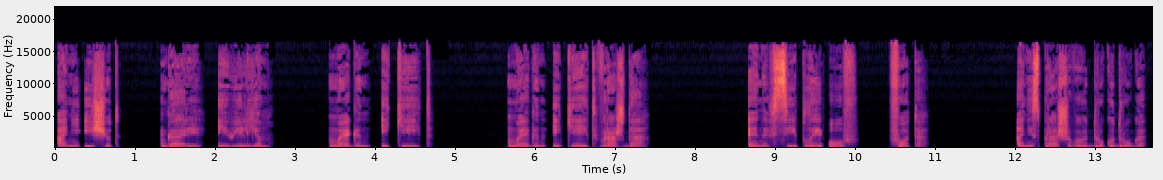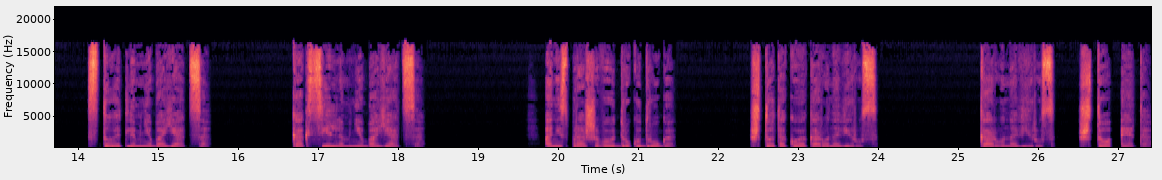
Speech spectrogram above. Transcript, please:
Они ищут Гарри и Уильям, Меган и Кейт. Меган и Кейт вражда. NFC плей-офф фото. Они спрашивают друг у друга: "Стоит ли мне бояться? Как сильно мне бояться?" Они спрашивают друг у друга: "Что такое коронавирус?" Коронавирус. Что это?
